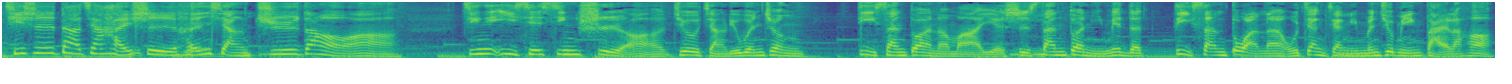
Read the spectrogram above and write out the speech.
其实大家还是很想知道啊，今天一些心事啊，就讲刘文正第三段了嘛，也是三段里面的第三段了。我这样讲你们就明白了哈。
